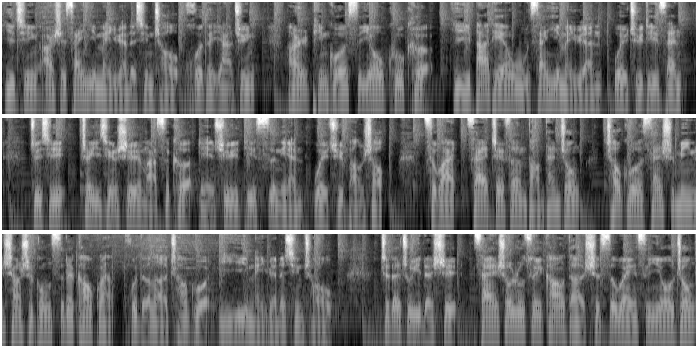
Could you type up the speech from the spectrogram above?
以近二十三亿美元的薪酬获得亚军，而苹果 CEO 库克以八点五三亿美元位居第三。据悉，这已经是马斯克连续第四年位居榜首。此外，在这份榜单中，超过三十名上市公司的高管获得了超过一亿美元的薪酬。值得注意的是，在收入最高的十四位 CEO 中，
